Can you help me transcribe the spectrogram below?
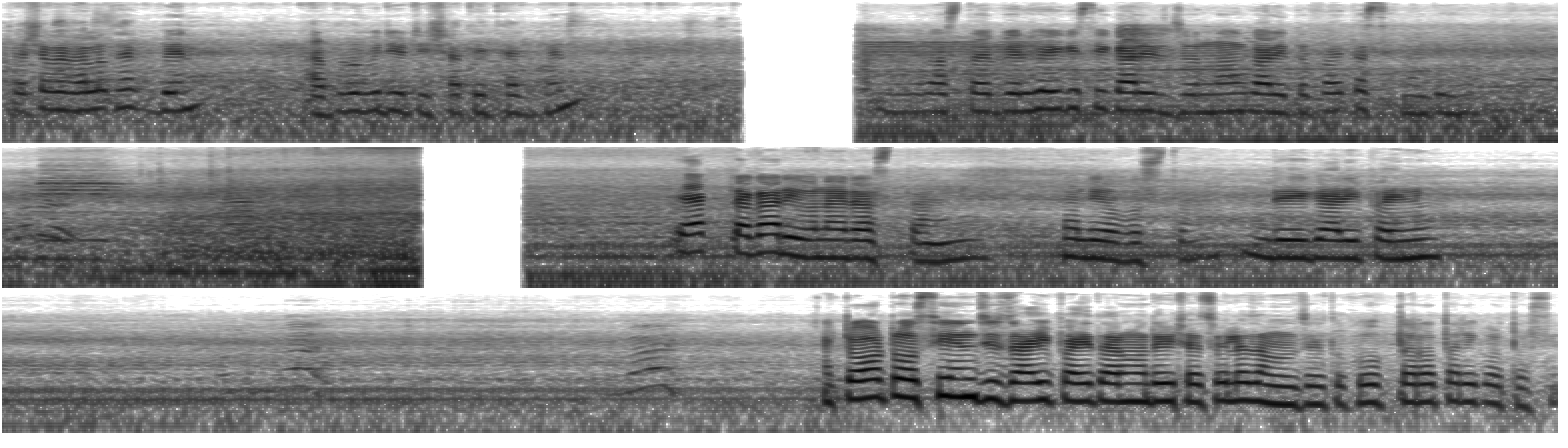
তো সবাই ভালো থাকবেন, আর পুরো ভিডিওটির সাথেই থাকবেন। রাস্তায় বের হয়ে গেছি গাড়ির জন্য, গাড়ি তো পাইতেছি না একটা গাড়িও নাই রাস্তায়, খালি অবস্থা, দিয়ে গাড়ি পাইনি। একটা অটো সিএনজি যাই পাই, তার মধ্যে উঠে চলে যাব, যেহেতু খুব তাড়াতাড়ি করতেছে।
